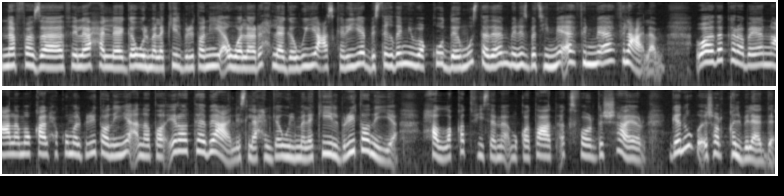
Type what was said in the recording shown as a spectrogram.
نفذ سلاح الجو الملكي البريطاني أول رحلة جوية عسكرية باستخدام وقود مستدام بنسبة 100% في العالم. وذكر بيان على موقع الحكومة البريطانية أن طائرة تابعة لسلاح الجو الملكي البريطاني حلقت في سماء مقاطعة أكسفوردشاير جنوب شرق البلاد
